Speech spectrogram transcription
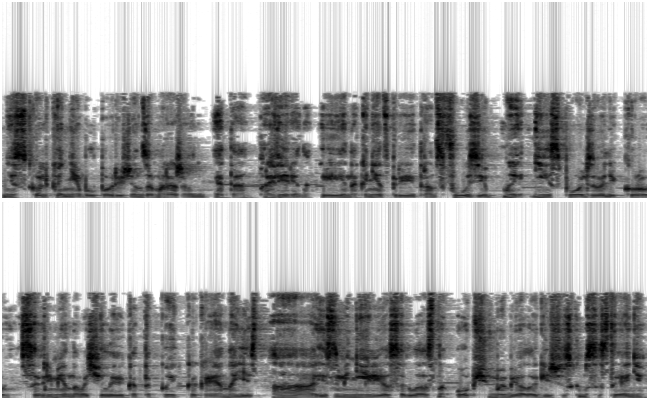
нисколько не был поврежден замораживанием, это проверено. И, наконец, при трансфузии мы не использовали кровь современного человека такой, какая она есть, а изменили ее согласно общему биологическому состоянию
